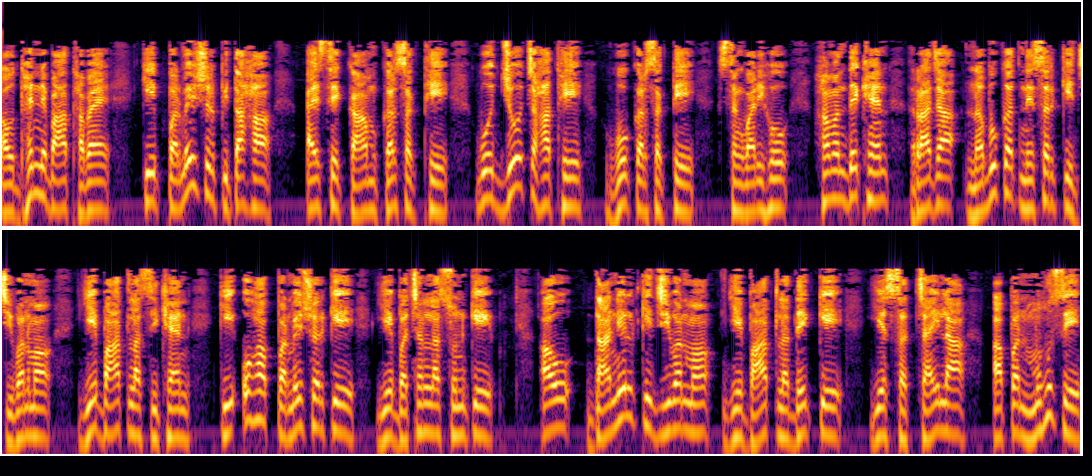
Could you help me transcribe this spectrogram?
और धन्य बात हवय कि परमेश्वर पिता हा ऐसे काम कर सकते वो जो चाहते वो कर सकते संगवारी हो, हमन देखें राजा नबुकत नेसर के जीवन में ये बात ला सीखें कि ओह परमेश्वर के ये वचन ला सुन के और दानियल के जीवन में ये बात ला देख के ये सच्चाई ला अपन मुँह से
